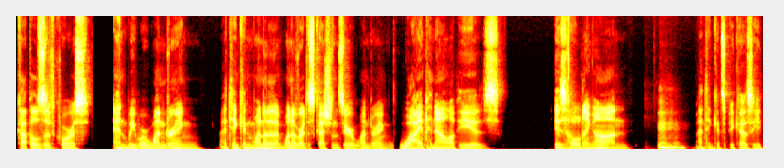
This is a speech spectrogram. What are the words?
couples, of course. And we were wondering, I think in one of the one of our discussions, we were wondering why Penelope is is holding on. Mm-hmm. I think it's because he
